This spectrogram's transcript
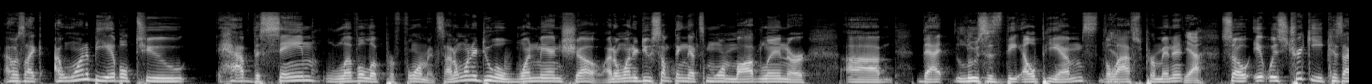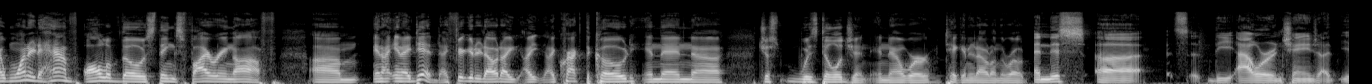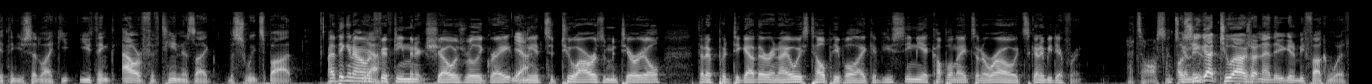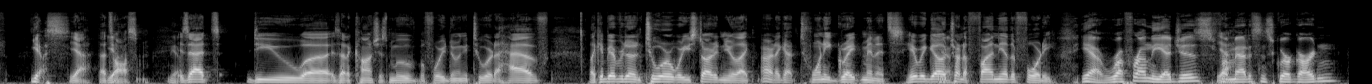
I was like, I want to be able to have the same level of performance. I don't want to do a one man show. I don't want to do something that's more maudlin or um, that loses the LPMs, the laughs per minute. Yeah. So it was tricky because I wanted to have all of those things firing off. Um, and I and I did. I figured it out. I I, I cracked the code and then uh, just was diligent. And now we're taking it out on the road. And this, uh, the hour and change. I, you think you said like you, you think hour fifteen is like the sweet spot. I think an hour Yeah. and 15 minute show is really great. Yeah. I mean, it's a two hours of material that I've put together. And I always tell people, like, if you see me a couple nights in a row, it's going to be different. That's awesome. Oh, so you got two hours right now that you're going to be fucking with. Yes. Yeah, that's Yeah. awesome. Yeah. Is that do you uh, is that a conscious move before you're doing a tour to have? Like, have you ever done a tour where you started and you're like, all right, I got 20 great minutes. Here we go, trying to find the other 40. Yeah. Rough around the edges from Yeah. Madison Square Garden.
